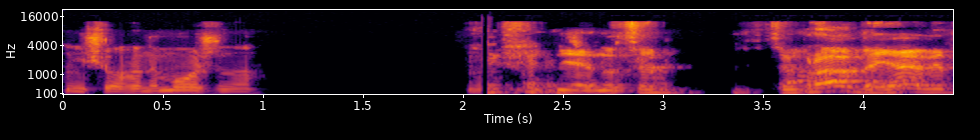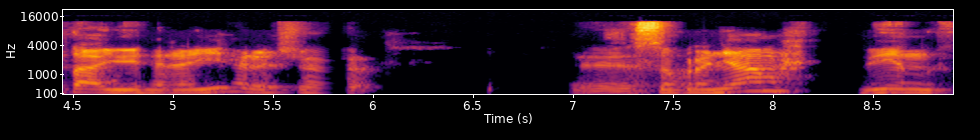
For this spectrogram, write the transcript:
нічого не можна. Ні, ну це, це правда. Я вітаю Ігоря Ігоревича е, з обранням. Він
